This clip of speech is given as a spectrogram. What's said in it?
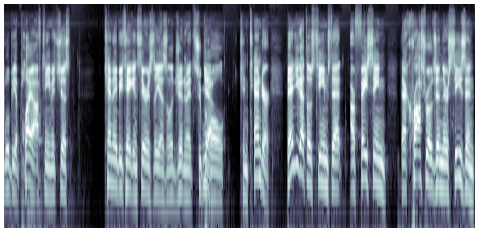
will be a playoff team. It's just can they be taken seriously as a legitimate Super Yeah. Bowl contender? Then you got those teams that are facing that crossroads in their season.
